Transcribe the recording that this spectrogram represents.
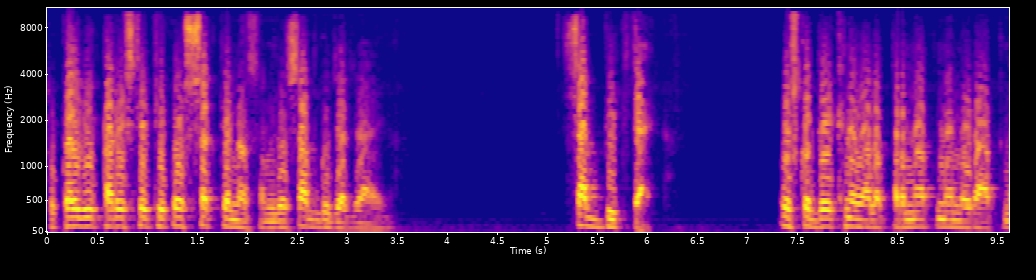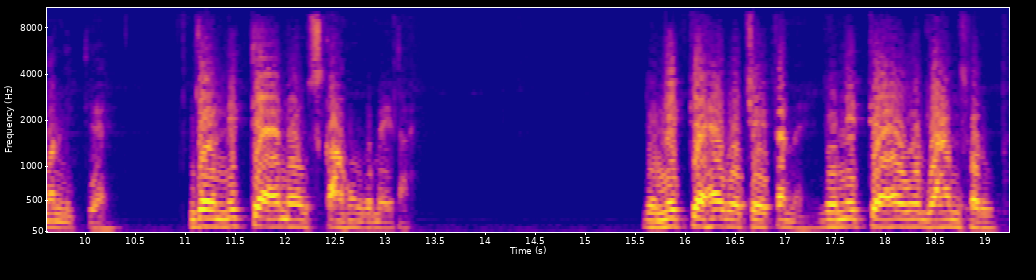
तो कोई भी परिस्थिति को सत्य न समझो, सब गुजर जाएगा। सब बीत जाएगा। उसको देखने वाला परमात्मा मेरा आत्मा नित्य है। जो नित्य है, मैं उसका हूँ, वो मेरा है। जो नित्य है, वो चेतन है। जो नित्य है, वो ज्ञान स्वरूप है।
